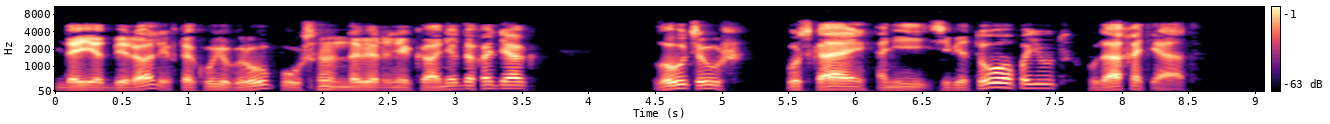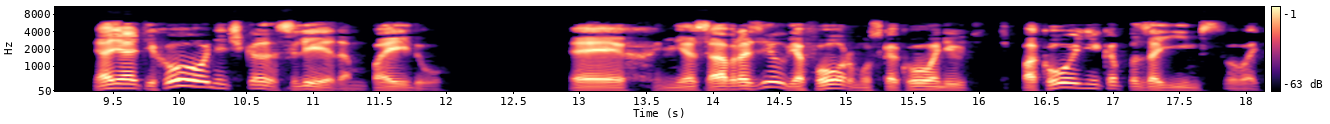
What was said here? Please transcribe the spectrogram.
Да и отбирали в такую группу уж наверняка не доходяг. Лучше уж пускай они себе топают, куда хотят. А я тихонечко следом пойду. Эх, не сообразил я форму с какого-нибудь покойника позаимствовать.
